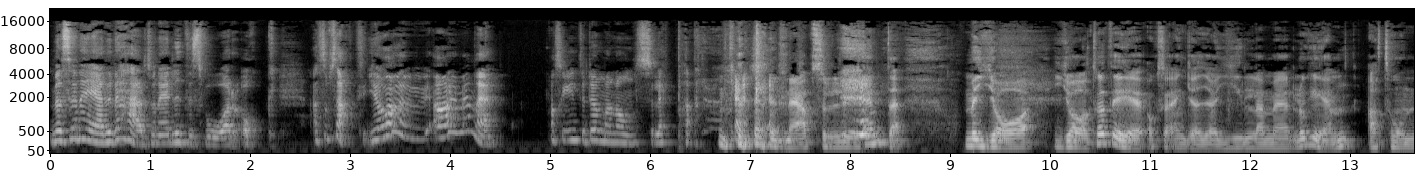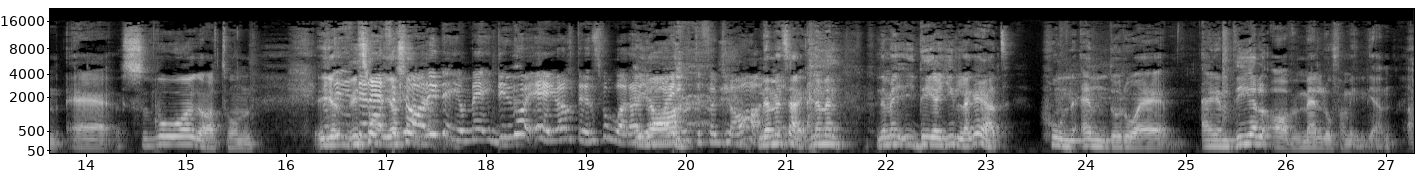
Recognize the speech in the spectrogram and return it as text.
Men sen är det det här att hon är lite svår och att som sagt, ja, ja jag vet inte. Man ska ju inte döma någons läppar kanske. Nej, absolut inte. Men jag, jag tror att det är också en grej jag gillar med Loreen. Att hon är svår och att hon... Men Jag- det, vi det såg- där jag förklarar ju dig och mig. Du är ju alltid den svåra och Ja. jag är inte för glad. Nej men, så här, nej, men, nej men det jag gillar är att hon ändå då är, är en del av mellofamiljen. Ja.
